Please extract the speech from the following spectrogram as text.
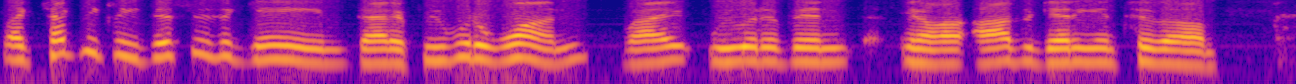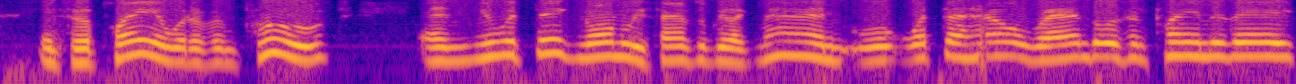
Like technically, this is a game that if we would have won, right, we would have been, you know, our odds of getting into the into the play would have improved. And you would think normally fans would be like, man, what the hell? Randle isn't playing today.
